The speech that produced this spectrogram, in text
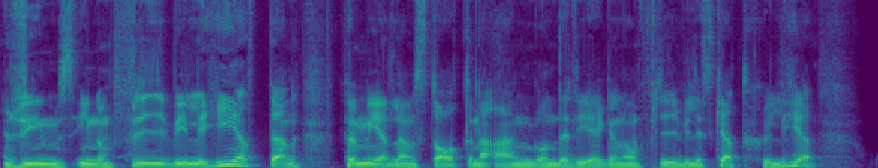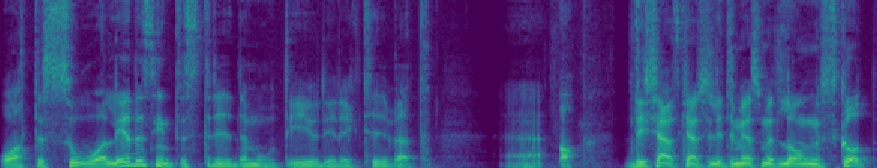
ryms inom frivilligheten för medlemsstaterna angående reglerna om frivillig skattskyldighet och att det således inte strider mot EU-direktivet. Eh, ja, det känns kanske lite mer som ett långskott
